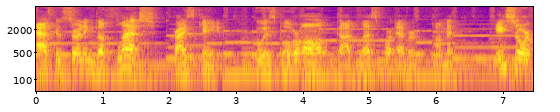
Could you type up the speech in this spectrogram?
as concerning the flesh, Christ came, who is over all, God bless forever. Amen. In short,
